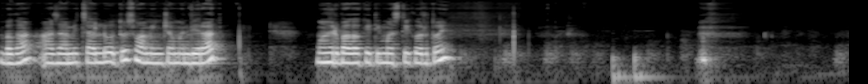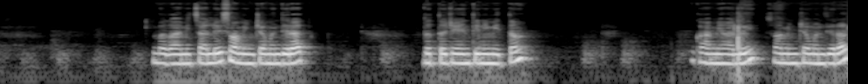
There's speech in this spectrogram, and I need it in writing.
बघा आज आम्ही चाललो होतो स्वामींच्या मंदिरात. मयूर बघा किती मस्ती करतोय. बघा आम्ही चाललो आहे स्वामींच्या मंदिरात. दत्त जयंतीनिमित्त बघा आम्ही आलोय स्वामींच्या मंदिरात.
